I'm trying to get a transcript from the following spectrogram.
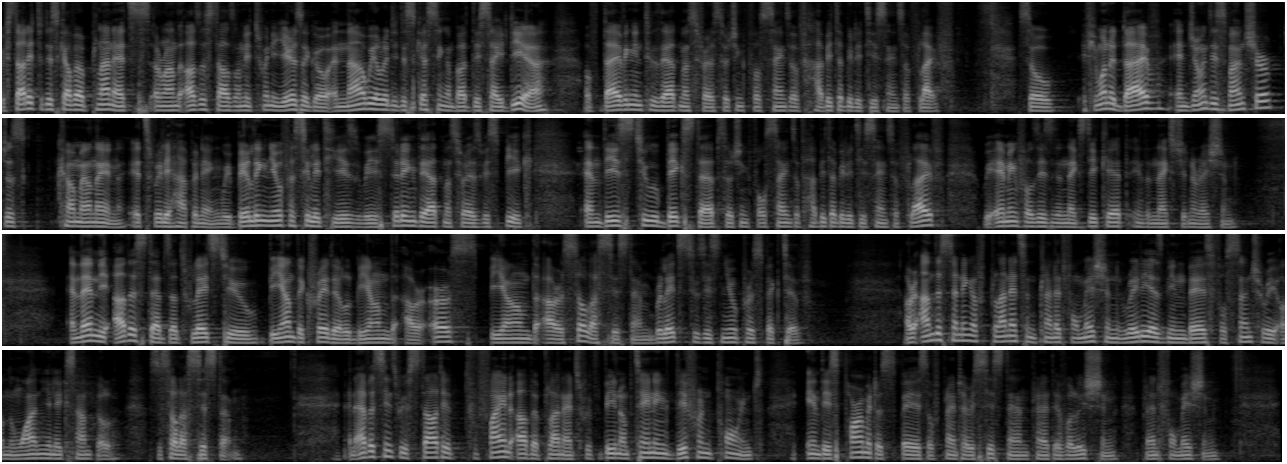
We've started to discover planets around other stars only 20 years ago, and now we're already discussing about this idea of diving into the atmosphere, searching for signs of habitability, signs of life. So if you want to dive and join this venture, just come on in. It's really happening. We're building new facilities, we're studying the atmosphere as we speak, and these two big steps, searching for signs of habitability, signs of life, we're aiming for this in the next decade, in the next generation. And then the other steps that relates to beyond the cradle, beyond our Earth, beyond our solar system, relates to this new perspective. Our understanding of planets and planet formation really has been based for centuries on one unique sample, the solar system. And ever since we've started to find other planets, we've been obtaining different points in this parameter space of planetary system, planet evolution, planet formation.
